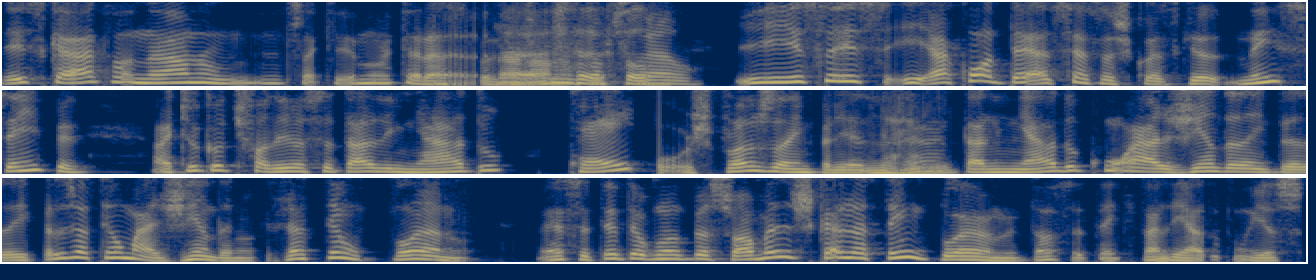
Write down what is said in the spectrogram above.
Esse cara falou: não, não, isso aqui não interessa pra não, não tô precisando. E isso, isso e acontece essas coisas, que nem sempre aquilo que eu te falei, você está alinhado com os planos da empresa, Uhum. Está alinhado com a agenda da empresa. A empresa já tem uma agenda, já tem um plano. Né? Você tem o teu plano pessoal, mas os caras já têm um plano, então você tem que estar alinhado com isso.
